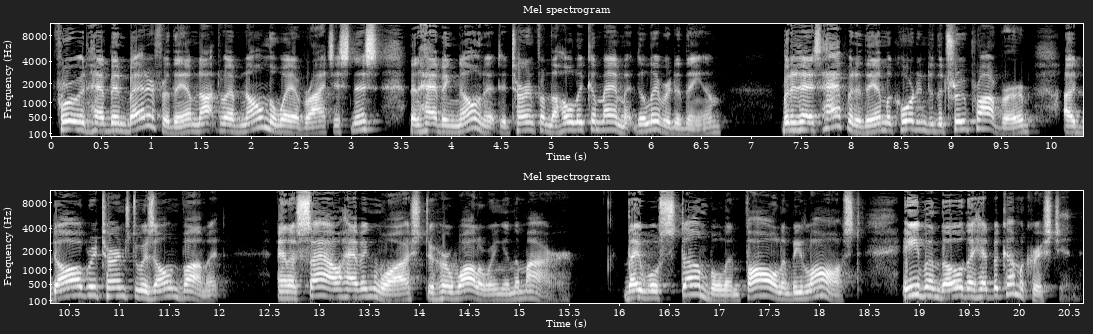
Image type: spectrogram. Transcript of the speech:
For it would have been better for them not to have known the way of righteousness than having known it to turn from the holy commandment delivered to them. But it has happened to them according to the true proverb a dog returns to his own vomit, and a sow having washed to her wallowing in the mire. They will stumble and fall and be lost, even though they had become a Christian.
